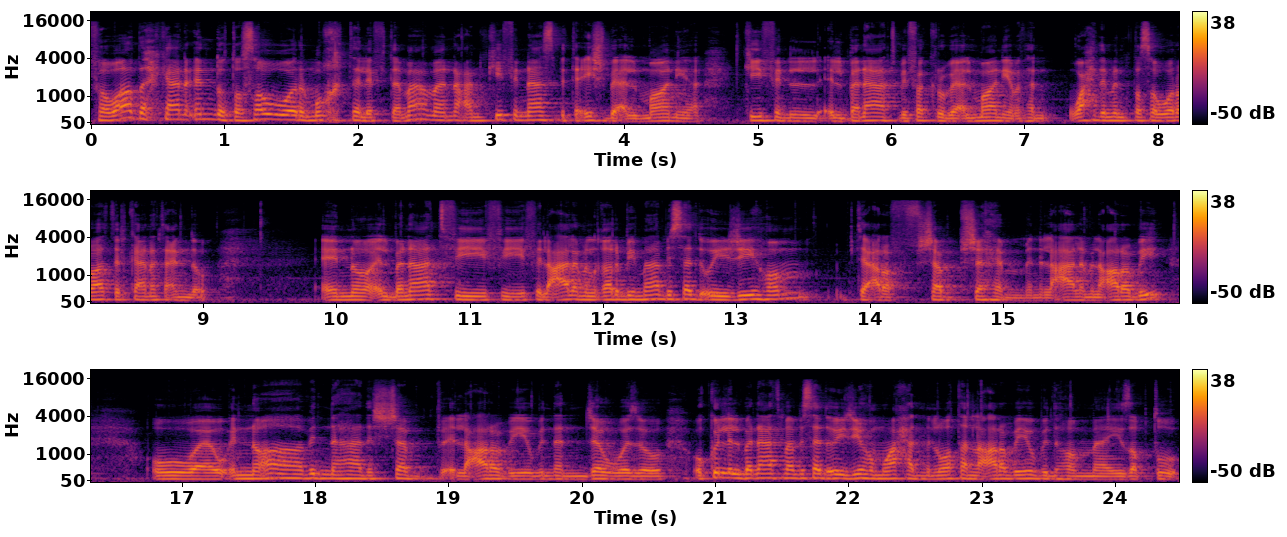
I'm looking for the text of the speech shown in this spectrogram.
فواضح كان عنده تصور مختلف تماما عن كيف الناس بتعيش بألمانيا كيف ال- البنات بيفكروا بألمانيا مثلا واحدة من التصورات اللي كانت عنده إنه البنات في في في العالم الغربي ما بيصدقوا يجيهم بتعرف شاب شهم من العالم العربي وإنه آه بدنا هذا الشاب العربي وبدنا نتجوزه وكل البنات ما بيصدقوا يجيهم واحد من الوطن العربي وبدهم يزبطوه.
